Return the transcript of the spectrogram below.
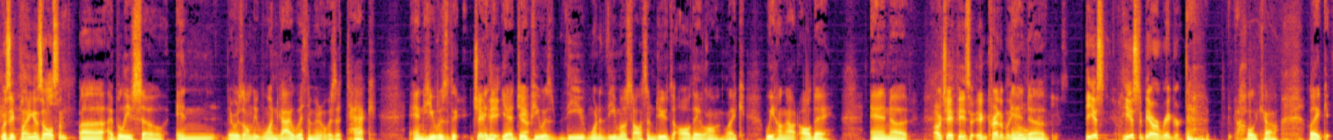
Was he playing as Olson? Uh, I believe so. And there was only one guy with him, and it was a tech. And he was the JP. yeah, JP yeah. was the one of the most awesome dudes all day long. Like we hung out all day, and uh, Oh, JP's incredibly and, cool. Uh, he used he used to be our rigger. Holy cow! Like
